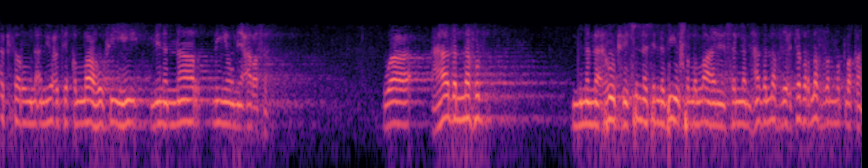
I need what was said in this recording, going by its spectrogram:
أكثر من أن يعتق الله فيه من النار من يوم عرفة. وهذا اللفظ من المعهود في سنة النبي صلى الله عليه وسلم. هذا اللفظ يعتبر لفظا مطلقا.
